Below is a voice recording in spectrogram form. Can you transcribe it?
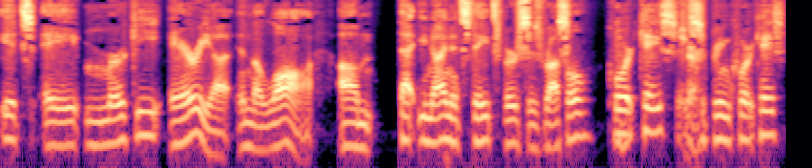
it's a murky area in the law. Um, that United States versus Russell court case, Mm-hmm. Sure. Supreme Court case,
